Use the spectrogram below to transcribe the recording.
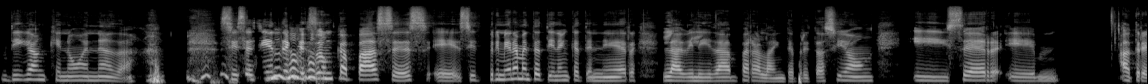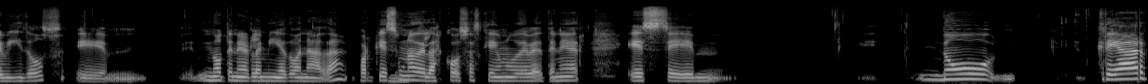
digan que no a nada. si se sienten que son capaces, eh, si primeramente tienen que tener la habilidad para la interpretación y ser em, atrevidos, em, no tenerle miedo a nada, porque es una de las cosas que uno debe tener, es em, no crear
